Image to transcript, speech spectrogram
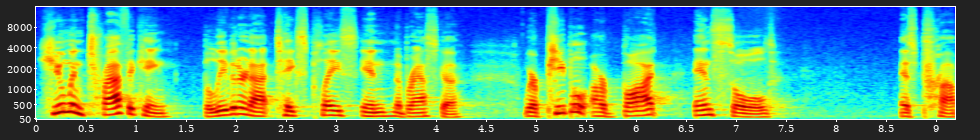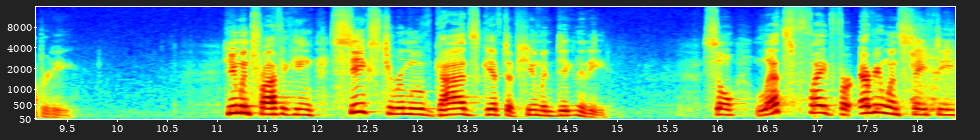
Human trafficking, believe it or not, takes place in Nebraska, where people are bought and sold as property. Human trafficking seeks to remove God's gift of human dignity. So let's fight for everyone's safety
